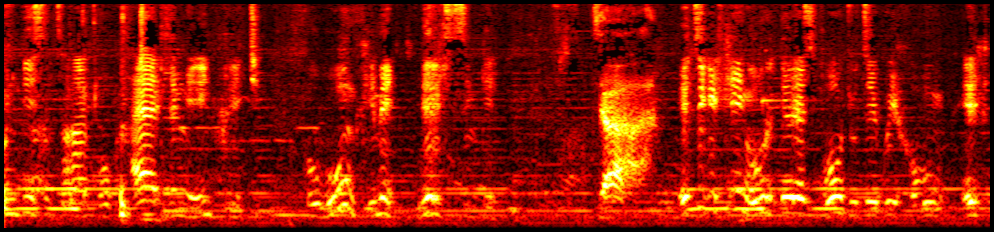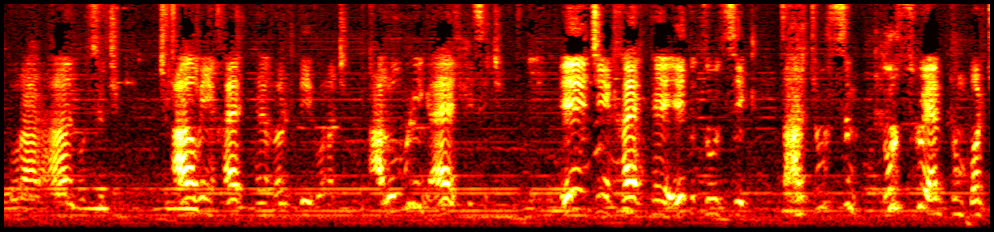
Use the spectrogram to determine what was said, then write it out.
Үндийсэн цагаан хүүг хайрлан энхрэж хөвүүн хэмээн нэрлсэн. За Эцэг эхийн өвөр дээрээс бууж үзээгүй хөвүүн эрх дураараа өсөж аавын хайртай мордыг унаж аруугийн айл хэсэж ээжийн хайртай эд зүйлсийг зарж үрсэн дүрсгүй амтан болж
